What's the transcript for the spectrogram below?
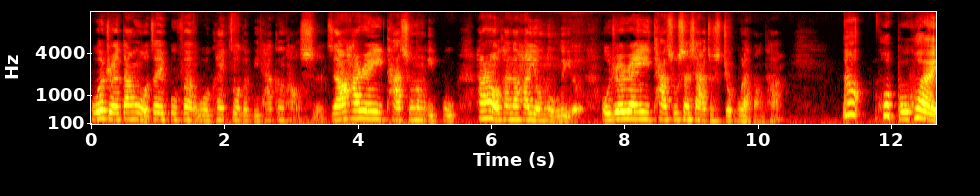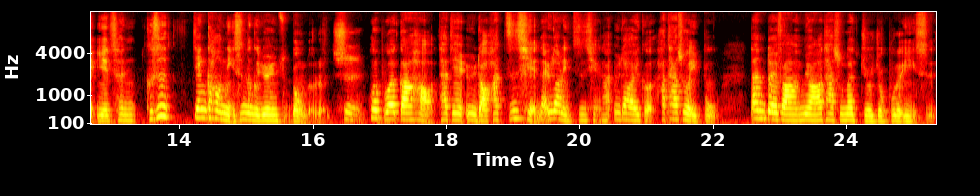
我会觉得，当我这一部分我可以做的比他更好时，只要他愿意踏出那么一步，他让我看到他有努力了，我觉得愿意踏出剩下的九十九步来帮他。那会不会也曾？可是今天刚好你是那个愿意主动的人，是，会不会刚好他今天遇到他之前，在遇到你之前，他遇到一个他踏出了一步，但对方没有要踏出那九九步的意思，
